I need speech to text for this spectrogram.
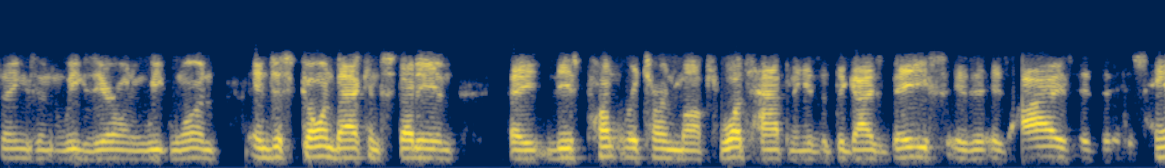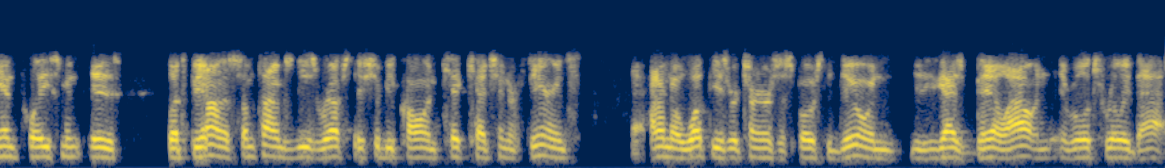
things in week zero and week one, and just going back and studying, hey, these punt return muffs, what's happening? Is it the guy's base? Is it his eyes? Is it his hand placement? Is let's be honest, sometimes these reps they should be calling kick catch interference. I don't know what these returners are supposed to do, and these guys bail out, and it looks really bad.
